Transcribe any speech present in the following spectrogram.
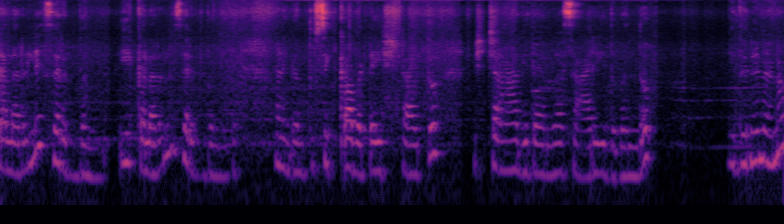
ಕಲರಲ್ಲಿ ಸೆರಗು ಬಂದು, ಈ ಕಲರಲ್ಲಿ ಸೆರಗು ಬಂದಿದೆ. ನನಗಂತೂ ಸಿಕ್ಕಾಬಟ್ಟೆ ಇಷ್ಟ ಆಯಿತು. ಇಷ್ಟು ಚೆನ್ನಾಗಿದೆ ಅಲ್ವಾ ಸ್ಯಾರಿ ಇದು ಬಂದು. ಇದನ್ನೇ ನಾನು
